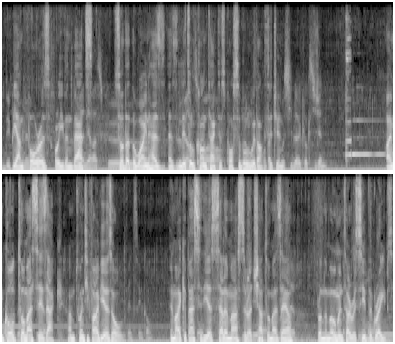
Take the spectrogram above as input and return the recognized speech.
the amphoras, or even vats, so that the wine has as little contact as possible with oxygen. I'm called Thomas Cezac. I'm 25 years old. In my capacity as cellar master at Chateau Mazeyres, from the moment I receive the grapes,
